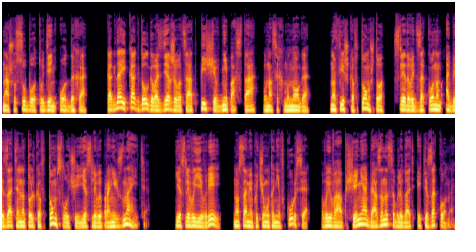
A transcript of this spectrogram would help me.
нашу субботу, день отдыха, когда и как долго воздерживаться от пищи в дни поста, у нас их много. Но фишка в том, что следовать законам обязательно только в том случае, если вы про них знаете. Если вы еврей, но сами почему-то не в курсе, вы вообще не обязаны соблюдать эти законы.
